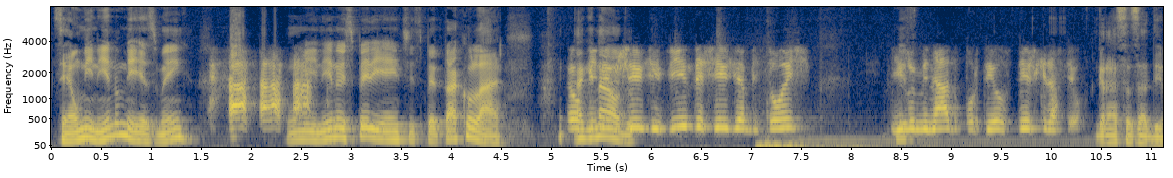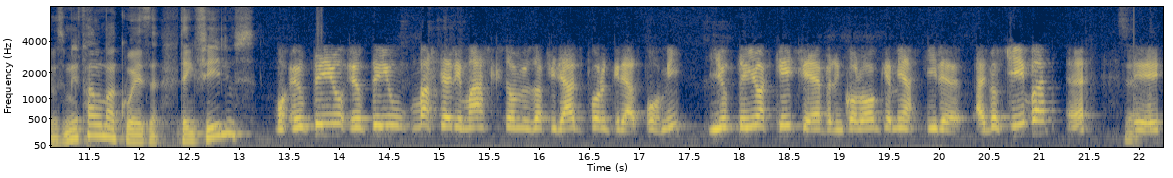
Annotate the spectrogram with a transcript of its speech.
Você é um menino mesmo, hein? um menino experiente, espetacular. É um Agnaldo. menino cheio de vida, cheio de ambições, iluminado por Deus desde que nasceu. Graças a Deus. Me fala uma coisa, tem filhos? Bom, eu tenho, eu tenho Marcelo e Márcio, que são meus afilhados, foram criados por mim. E eu tenho a Kate Evelyn Colón, que é minha filha adotiva, né? E,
